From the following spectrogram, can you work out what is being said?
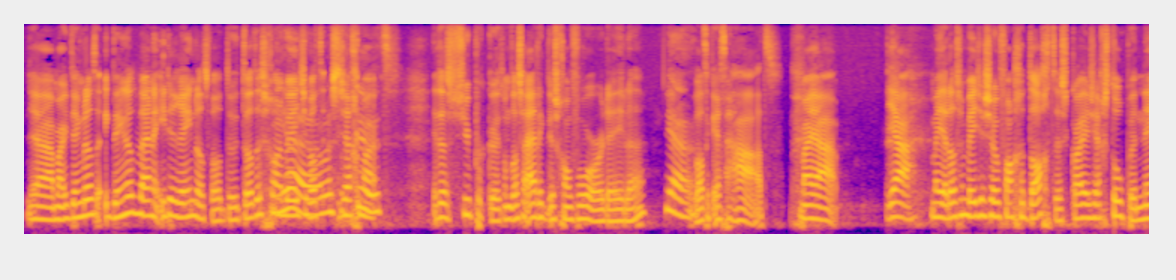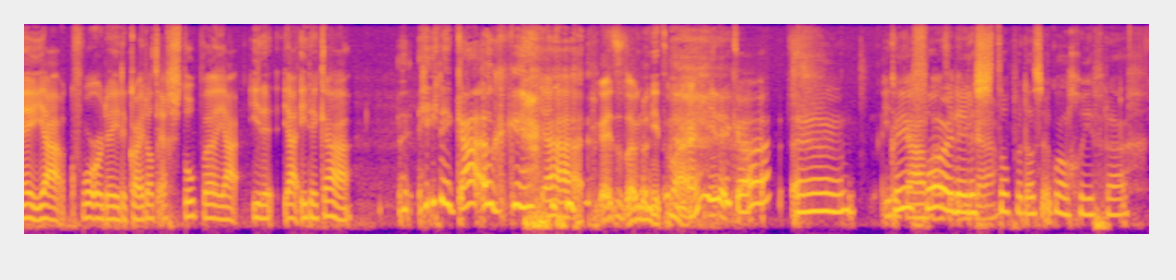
Ja, maar ik denk, dat, ik denk dat bijna iedereen dat wel doet. Dat is gewoon een Ja, beetje wat, zeg maar... kut? Dat is super kut, want dat is eigenlijk dus gewoon vooroordelen. Ja. Wat ik echt haat. Maar ja, ja, maar ja, dat is een beetje zo van gedachten. Kan je ze echt stoppen? Nee, ja, vooroordelen, kan je dat echt stoppen? Ja, ID, ja IDK. IDK elke keer. Ja, ik weet het ook niet, maar... Ehm, kun je vooroordelen stoppen? Dat is ook wel een goede vraag.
